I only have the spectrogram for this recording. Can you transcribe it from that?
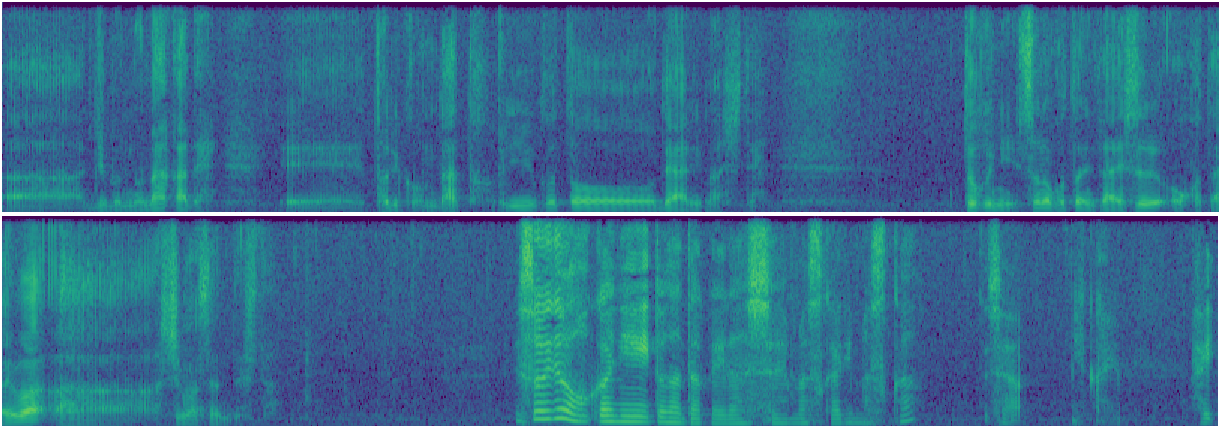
あ、あ自分の中で、えー、取り込んだということでありまして、特にそのことに対するお答えはあしませんでした。それでは他にどなたかいらっしゃいますか？ありますか？じゃあ2回。はい。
